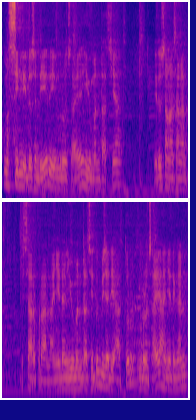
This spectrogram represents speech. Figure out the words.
mesin itu sendiri menurut saya human touch-nya itu sangat-sangat besar peranannya dan human touch itu bisa diatur menurut saya hanya dengan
